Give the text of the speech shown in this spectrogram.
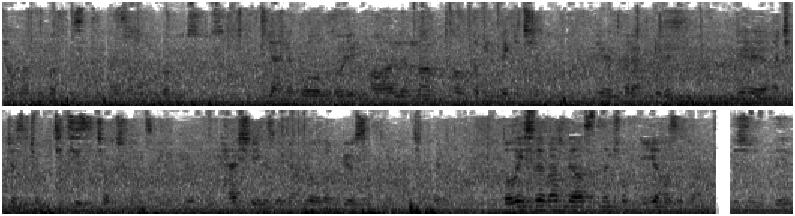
canlandırma fırsatını her zaman bulamıyorsunuz. Yani o rolün ağırlığından kalkabilmek için e, karakterin e, açıkçası çok titiz çalışmanız gerekiyor. Her şeyiniz önemli olabiliyor sahnenin içinde. Dolayısıyla ben de aslında çok iyi hazırlandım. Benim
